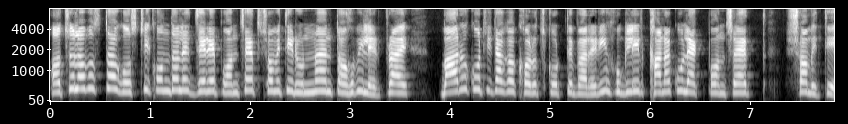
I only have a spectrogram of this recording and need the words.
অচল অবস্থা গোষ্ঠী কোন্দলের জেরে পঞ্চায়েত সমিতির উন্নয়ন তহবিলের প্রায় বারো কোটি টাকা খরচ করতে পারেনি হুগলির খানাকুল এক পঞ্চায়েত সমিতি।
